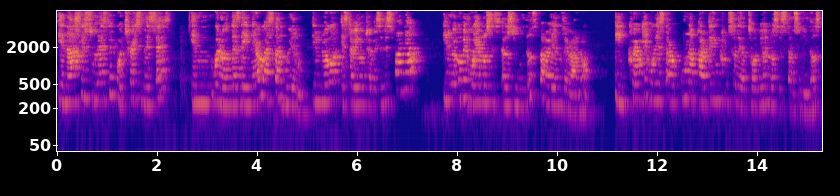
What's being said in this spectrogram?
en Asia Sudeste por tres meses, en, bueno, desde enero hasta abril. Y luego estaré otra vez en España y luego me voy a los Estados Unidos para el verano. Y creo que voy a estar una parte incluso de otoño en los Estados Unidos.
